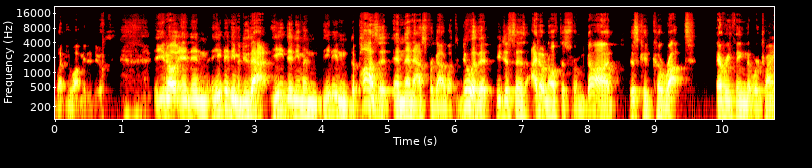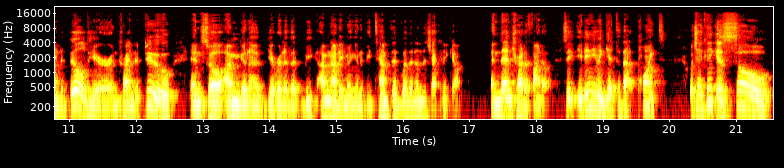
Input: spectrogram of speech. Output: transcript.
what you want me to do. You know, and, and he didn't even do that. He didn't even he didn't deposit and then ask for God what to do with it. He just says, I don't know if this is from God. This could corrupt everything that we're trying to build here and trying to do. And so I'm to get rid of it. Be, I'm not even to be tempted with it in the checking account and then try to find out. See, it didn't even get to that point, which I think is so,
